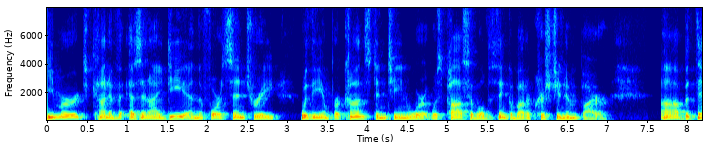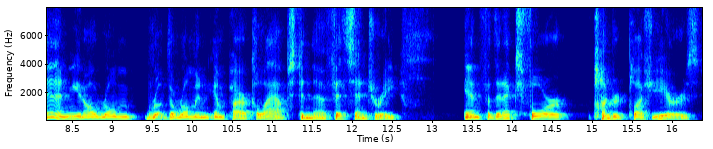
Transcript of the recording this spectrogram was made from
emerged kind of as an idea in the fourth century with the Emperor Constantine, where it was possible to think about a Christian empire. Uh, but then, you know, Rome, the Roman Empire collapsed in the fifth century, and for the next four hundred plus years,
